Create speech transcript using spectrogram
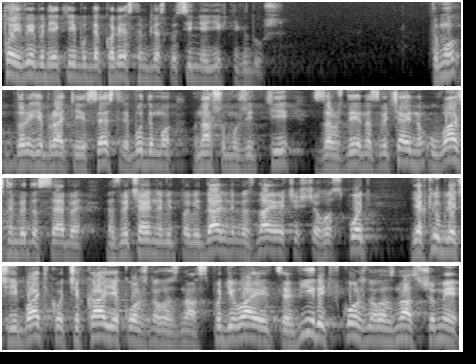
той вибір, який буде корисним для спасіння їхніх душ. Тому, дорогі браті і сестри, будемо в нашому житті завжди надзвичайно уважними до себе, надзвичайно відповідальними, знаючи, що Господь, як люблячий батько, чекає кожного з нас, сподівається, вірить в кожного з нас, що ми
